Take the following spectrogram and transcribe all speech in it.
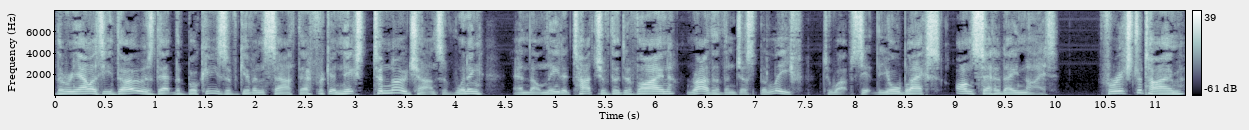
The reality, though, is that the bookies have given South Africa next to no chance of winning, and they'll need a touch of the divine rather than just belief to upset the All Blacks on Saturday night. For extra time,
